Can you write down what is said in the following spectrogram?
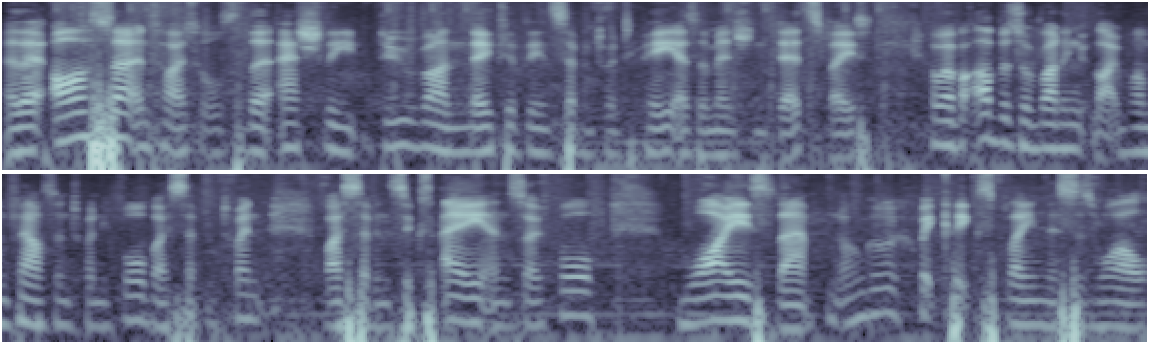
Uh, there are certain titles that actually do run natively in 720p, as I mentioned Dead Space. However, others are running like 1024 by 720 by 76A and so forth. Why is that? I'm going to quickly explain this as well.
